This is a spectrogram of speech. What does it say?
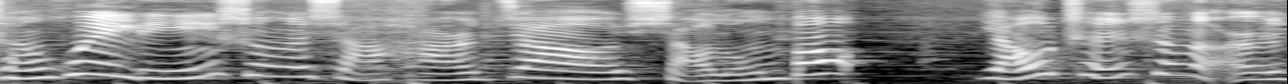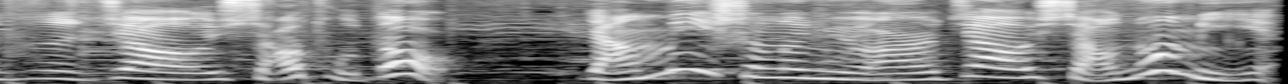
陈慧琳生了小孩叫小笼包，姚晨生了儿子叫小土豆，杨幂生了女儿叫小糯米。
